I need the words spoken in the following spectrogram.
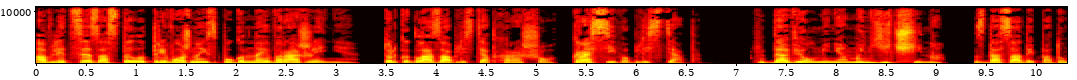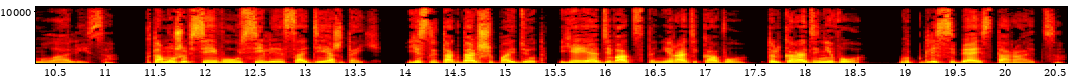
а в лице застыло тревожно испуганное выражение. Только глаза блестят хорошо, красиво блестят. Довел меня маньячина. С досадой подумала Алиса. К тому же все его усилия с одеждой. Если так дальше пойдет, ей одеваться-то не ради кого, только ради него. Вот для себя и старается.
